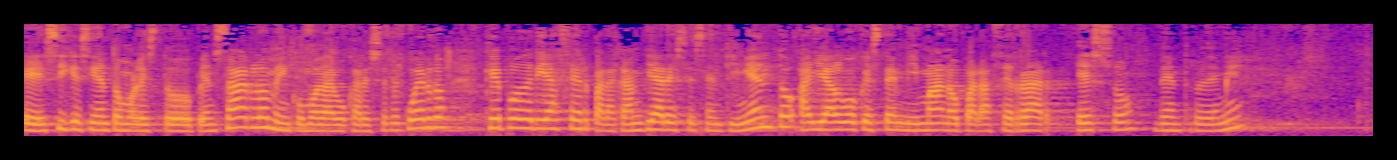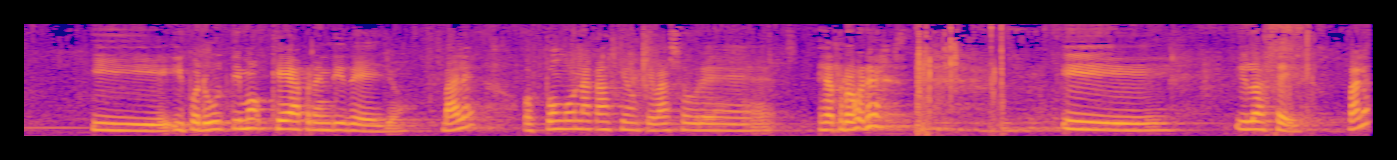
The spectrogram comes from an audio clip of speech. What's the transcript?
eh, sigue siendo molesto pensarlo, me incomoda evocar ese recuerdo. ¿Qué podría hacer para cambiar ese sentimiento? ¿Hay algo que esté en mi mano para cerrar eso dentro de mí? Y, por último, ¿qué aprendí de ello? ¿Vale? Os pongo una canción que va sobre errores y, y lo hacéis, ¿vale?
